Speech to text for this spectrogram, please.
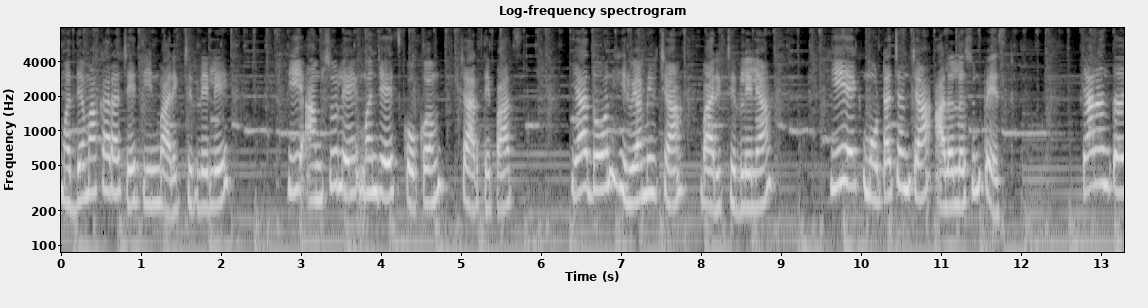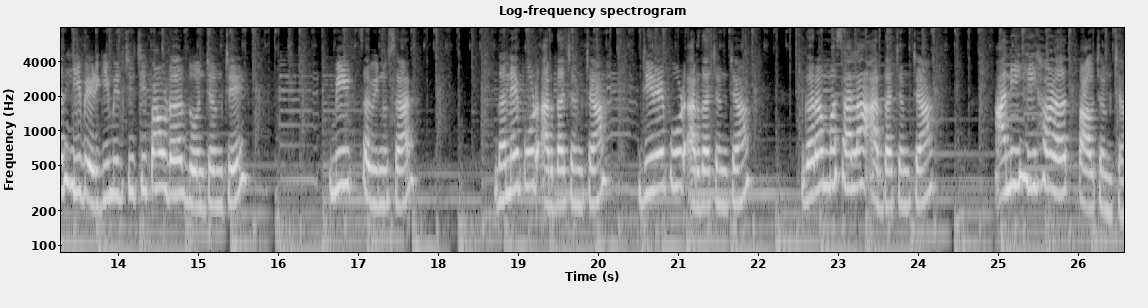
मध्यम आकाराचे तीन बारीक चिरलेले ही आमसुले म्हणजेच कोकम चार ते पाच या दोन हिरव्या मिरच्या बारीक चिरलेल्या ही एक मोठा चमचा आलं लसूण पेस्ट. त्यानंतर ही बेडगी मिरचीची पावडर दोन चमचे मीठ चवीनुसार धनेपूड अर्धा चमचा जिरेपूड अर्धा चमचा गरम मसाला अर्धा चमचा आणि ही हळद पाव चमचा.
